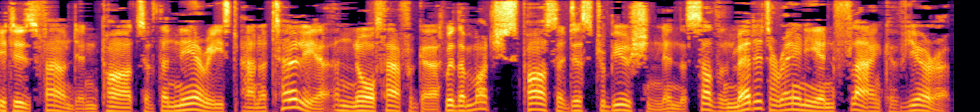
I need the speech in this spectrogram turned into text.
It is found in parts of the Near East, Anatolia and North Africa, with a much sparser distribution in the southern Mediterranean flank of Europe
